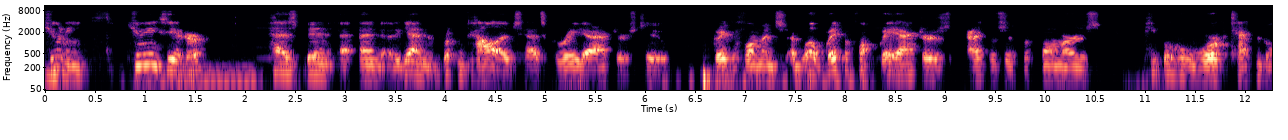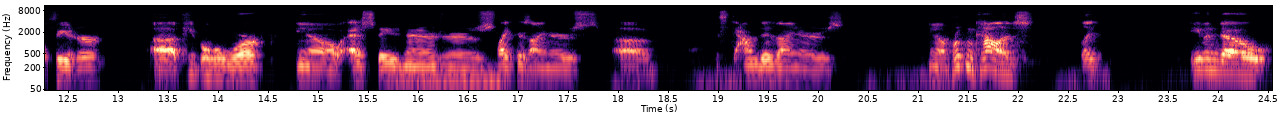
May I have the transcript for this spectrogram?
CUNY. CUNY theater has been, and again, Brooklyn College has great actors too. Great performance, uh, well, great perform, great actors, actresses, performers, people who work technical theater, uh, people who work, you know, as stage managers, light designers, uh, sound designers. You know, Brooklyn College, like, even though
